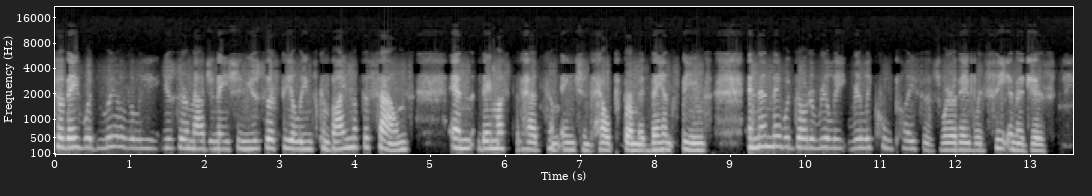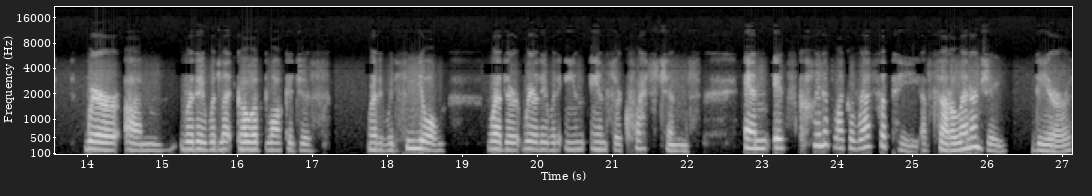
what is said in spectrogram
so they would literally use their imagination, use their feelings, combine with the sounds, and they must have had some ancient help from advanced beings. And then they would go to really, really cool places where they would see images, where um, where they would let go of blockages, where they would heal, whether where they would an- answer questions. And it's kind of like a recipe of subtle energy. The earth,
